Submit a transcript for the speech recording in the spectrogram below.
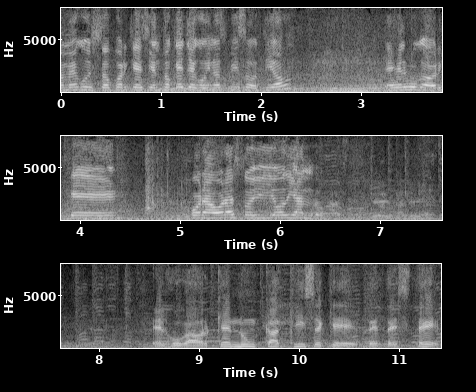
No me gustó porque siento que llegó y nos pisoteó. Es el jugador que por ahora estoy odiando. El jugador que nunca quise, que detesté,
